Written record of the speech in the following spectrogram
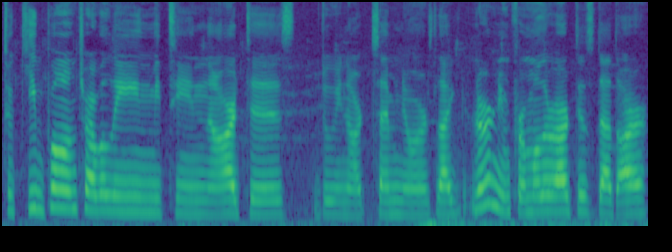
to keep on traveling, meeting artists, doing art seminars, like learning from other artists that are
